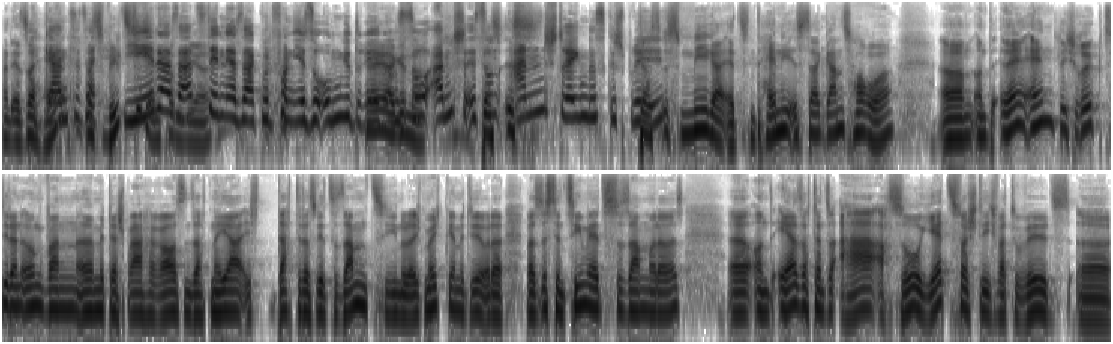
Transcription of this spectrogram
und er so, hä, ganze Zeit. was willst du denn Jeder Satz, mir? den er sagt, wird von ihr so umgedreht. Ja, ja, und genau. so anst ist Das so ein ist- anstrengendes Gespräch. Das ist mega ätzend. Henny ist da ganz Horror. Ähm, und e- endlich rückt sie dann irgendwann äh, mit der Sprache raus und sagt, na ja, ich dachte, dass wir zusammenziehen oder ich möchte gerne mit dir oder was ist denn, ziehen wir jetzt zusammen oder was? Äh, und er sagt dann so, ah, ach so, jetzt verstehe ich, was du willst. Äh,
